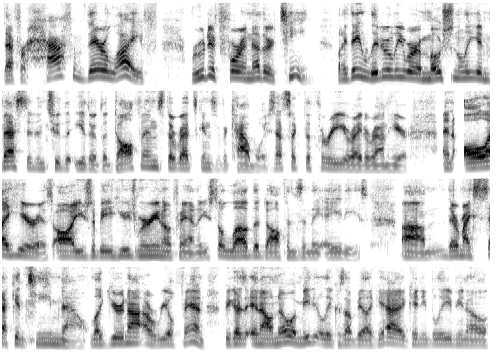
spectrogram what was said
that for half of their life rooted for another team. Like they literally were emotionally invested into the either the Dolphins, the Redskins, or the Cowboys. That's like the three right around here. And all I hear is, oh, I used to be a huge Marino fan. I used to love the Dolphins in the 80s. Um, they're my second team now. Like you're not a real fan because, and I'll know immediately because I'll be like, yeah, can you believe, you know,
